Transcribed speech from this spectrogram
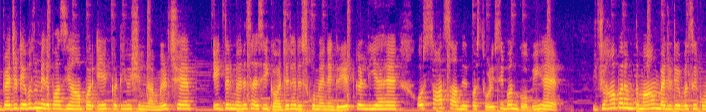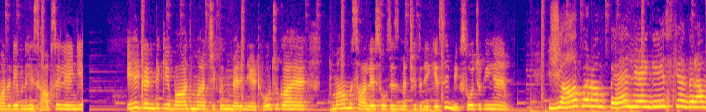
वेजिटेबल्स में मेरे पास यहाँ पर एक कटी हुई शिमला मिर्च है। एक दरमियाने साइज़ की गाजर है जिसको मैंने ग्रेट कर लिया है और साथ साथ मेरे पास थोड़ी सी बंद गोभी है। यहाँ पर हम तमाम वेजिटेबल्स की क्वांटिटी अपने हिसाब से लेंगे। एक घंटे के बाद हमारा चिकन मैरिनेट हो चुका है। तमाम मसाले सोसेज में अच्छे तरीके से मिक्स हो चुकी हैं। यहाँ पर हम पैन लेंगे, इसके अंदर हम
